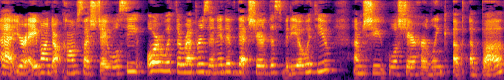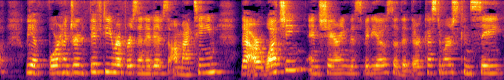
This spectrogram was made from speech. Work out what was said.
at youravon.com slash jwolsey or with the representative that shared this video with you. Um, she will share her link up above. We have 450 representatives on my team that are watching and sharing this video so that their customers can see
